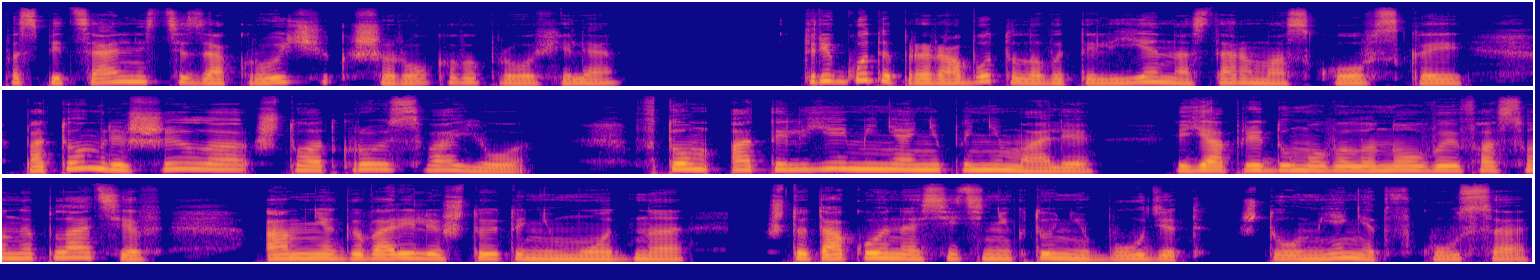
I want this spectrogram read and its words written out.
по специальности закройщик широкого профиля. Три года проработала в ателье на Старомосковской, потом решила, что открою свое. В том ателье меня не понимали. Я придумывала новые фасоны платьев, а мне говорили, что это не модно, что такое носить никто не будет, что у меня нет вкуса.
